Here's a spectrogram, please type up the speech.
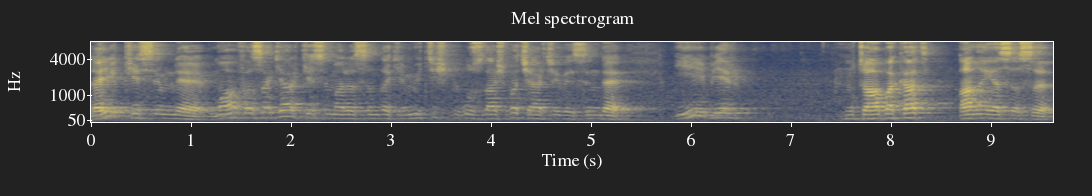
layık kesimle muhafazakar kesim arasındaki müthiş bir uzlaşma çerçevesinde iyi bir mutabakat anayasası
